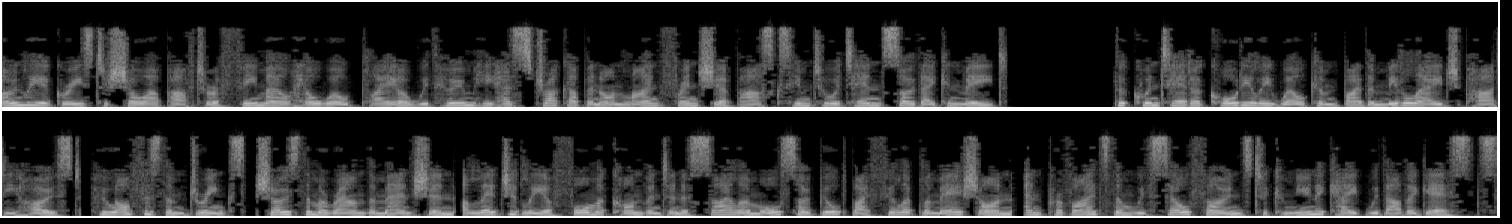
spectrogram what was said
only agrees to show up after a female Hellworld player with whom he has struck up an online friendship asks him to attend so they can meet. The quintet are cordially welcomed by the middle-aged party host, who offers them drinks, shows them around the mansion allegedly a former convent and asylum also built by Philip Lemarchand, and provides them with cell phones to communicate with other guests.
